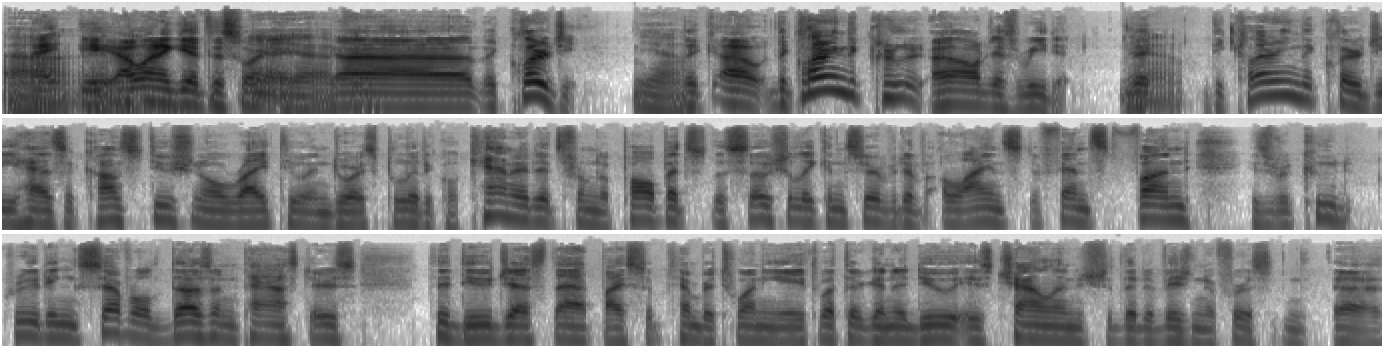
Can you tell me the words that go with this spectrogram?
Uh, I, I want to get this one. Yeah, yeah, okay. uh, the clergy. yeah, The, oh, declaring the clergy. I'll just read it. The, Yeah. Declaring the clergy has a constitutional right to endorse political candidates from the pulpits. The socially conservative Alliance Defense Fund is recruit- recruiting several dozen pastors to do just that by September 28th. What they're going to do is challenge the division of first uh,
